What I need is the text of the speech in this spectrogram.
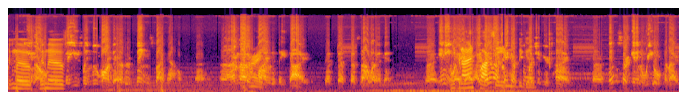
Who moved? You know, Who moved? They usually move on to other things by now. Uh, uh, I'm not All implying right. that they died. That, that, that's not what I meant. Uh, anyway, Keep an eye on Foxy I better not take up too good. much of your time. Uh, things start getting real tonight.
